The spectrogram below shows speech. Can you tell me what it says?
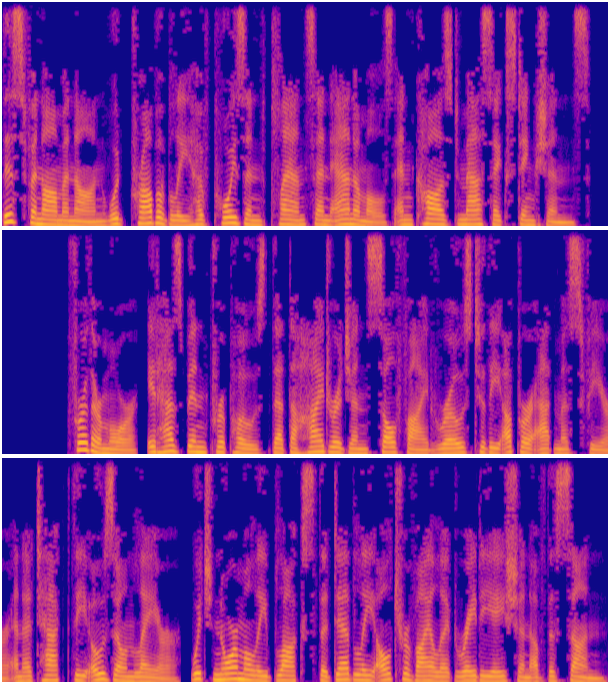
This phenomenon would probably have poisoned plants and animals and caused mass extinctions. Furthermore, it has been proposed that the hydrogen sulfide rose to the upper atmosphere and attacked the ozone layer, which normally blocks the deadly ultraviolet radiation of the Sun.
